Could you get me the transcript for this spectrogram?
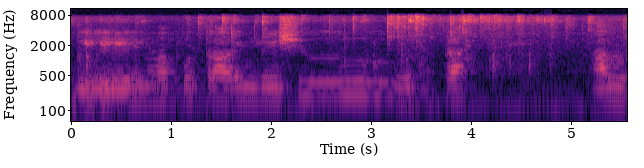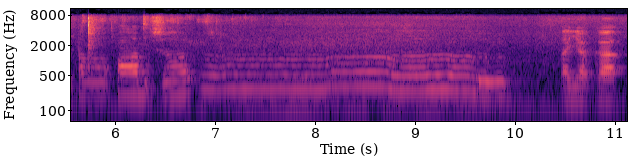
Bima putra rindu syuta. Anteng panse Ayaka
